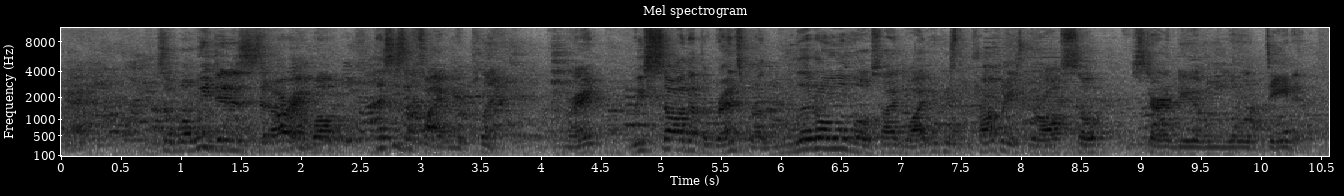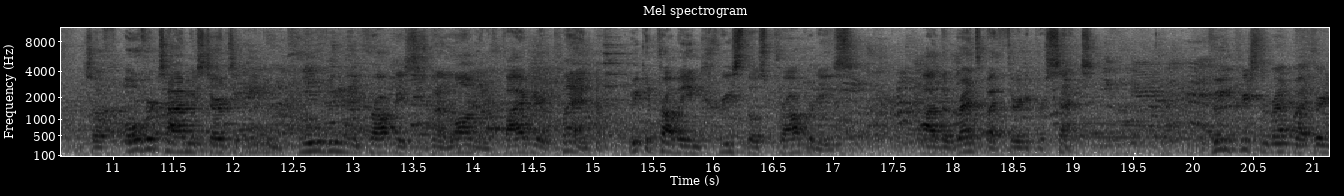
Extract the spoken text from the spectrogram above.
Okay. So what we did is said, all right, well, this is a five-year plan, right? We saw that the rents were a little on the low side. Why? Because the properties were also starting to be a little dated. So if over time we start to keep improving the properties as we went along in a five-year plan, we could probably increase those properties, uh, the rents by 30%. If we increase the rent by 30%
